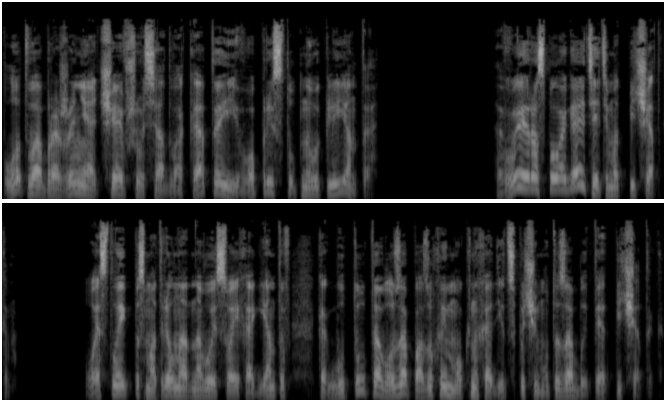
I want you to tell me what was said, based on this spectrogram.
Плод воображения отчаявшегося адвоката и его преступного клиента. Вы располагаете этим отпечатком? Уэстлейк посмотрел на одного из своих агентов, как будто у того за пазухой мог находиться почему-то забытый отпечаток.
